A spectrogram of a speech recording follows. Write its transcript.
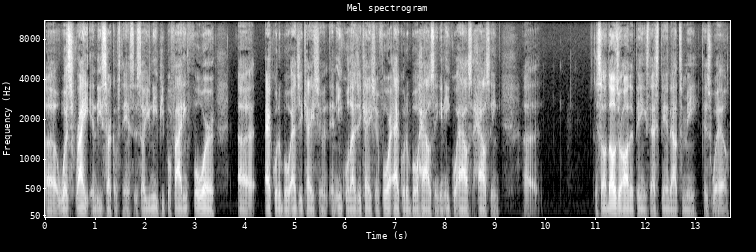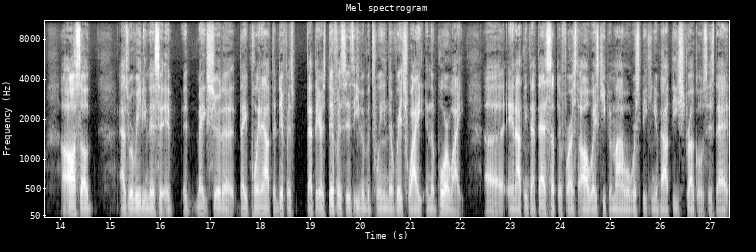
uh, what's right in these circumstances. So you need people fighting for uh, equitable education and equal education, for equitable housing and equal housing. Uh, so those are all the things that stand out to me as well. Uh, also, as we're reading this, it, it makes sure that they point out the difference that there's differences even between the rich white and the poor white. Uh, and I think that that's something for us to always keep in mind when we're speaking about these struggles is that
